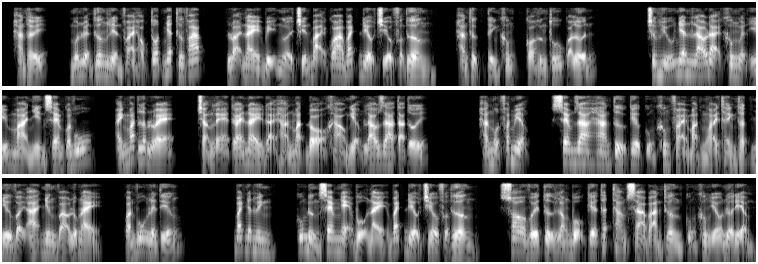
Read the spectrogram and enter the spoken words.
Hắn thấy, muốn luyện thương liền phải học tốt nhất thương pháp, loại này bị người chiến bại qua bách điều triều phượng thương, hắn thực tình không có hứng thú quá lớn. Trương hữu nhân lão đại không nguyện ý mà nhìn xem quan vũ, ánh mắt lấp lóe, chẳng lẽ cái này đại hán mặt đỏ khảo nghiệm lao ra ta tới? Hắn một phát miệng, xem ra hán tử kia cũng không phải mặt ngoài thành thật như vậy a nhưng vào lúc này, quan vũ lên tiếng. Bách nhân huynh, cũng đừng xem nhẹ bộ này bách điều chiều phượng thương, so với tử long bộ kia thất thám xà bản thương cũng không yếu nửa điểm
